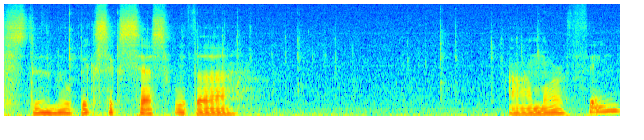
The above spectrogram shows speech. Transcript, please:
Still no big success with the armor thing.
